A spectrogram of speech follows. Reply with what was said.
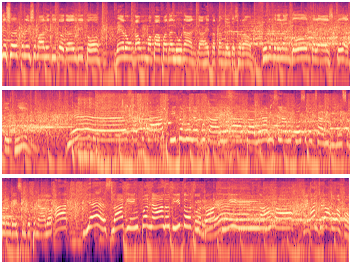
Deserve pa rin sumali dito dahil dito, meron kang mapapanalunan kahit natanggal ka sa round. Kunin mo na lang doon kala SK at kay Queen. Yes! At Kat, dito muna po tayo at ah, maraming salamat po sa pagsali dito sa Barangay 5 Panalo. At yes, laging panalo dito, di ba, Correct. Queen? Tama. Nag-enjoy po ako.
